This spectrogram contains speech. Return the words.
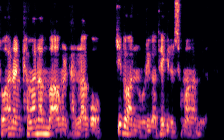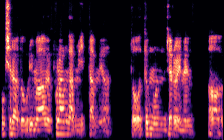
또 하나님 평안한 마음을 달라고 기도하는 우리가 되기를 소망합니다. 혹시라도 우리 마음에 불안감이 있다면 또 어떤 문제로 인한 어,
